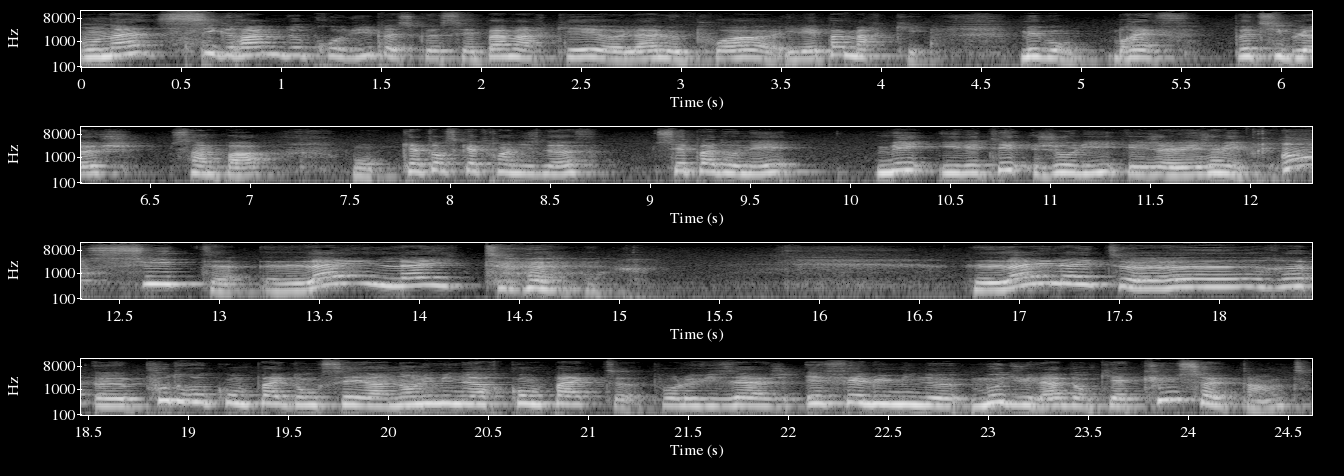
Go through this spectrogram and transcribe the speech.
On a 6 grammes de produit parce que c'est pas marqué, euh, là le poids il est pas marqué. Mais bon, bref, petit blush, sympa. Bon, 14,99, c'est pas donné, mais il était joli et j'avais jamais pris. Ensuite, l'highlighter. L'highlighter, euh, poudre compacte, donc c'est un enlumineur compact pour le visage, effet lumineux modulable, donc il n'y a qu'une seule teinte.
